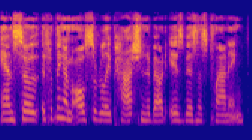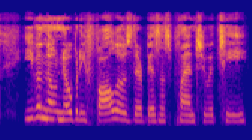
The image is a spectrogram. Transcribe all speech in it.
And so something I'm also really passionate about is business planning. Even though nobody follows their business plan to a T,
